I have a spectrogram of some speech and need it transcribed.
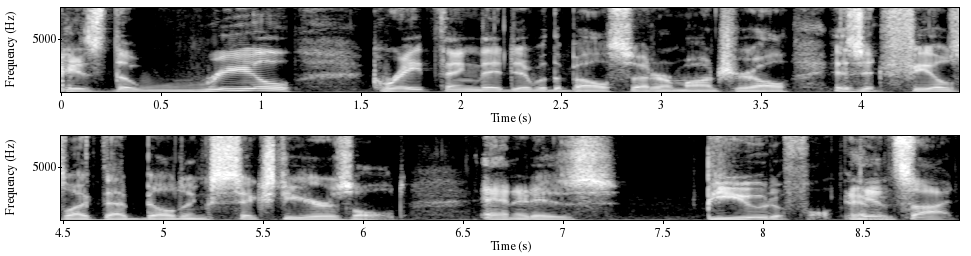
Is the real great thing they did with the Bell Center in Montreal is it feels like that building's 60 years old, and it is beautiful And inside.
